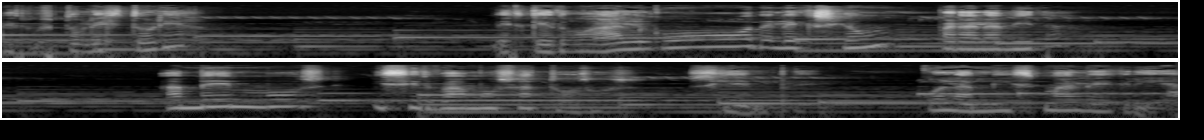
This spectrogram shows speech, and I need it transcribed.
¿Les gustó la historia? ¿Les quedó algo de lección para la vida? Amemos y sirvamos a todos siempre con la misma alegría.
